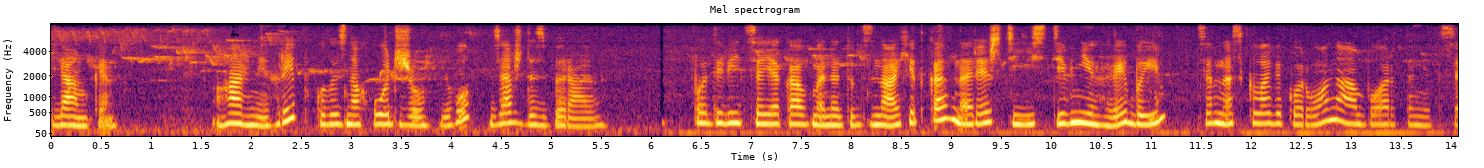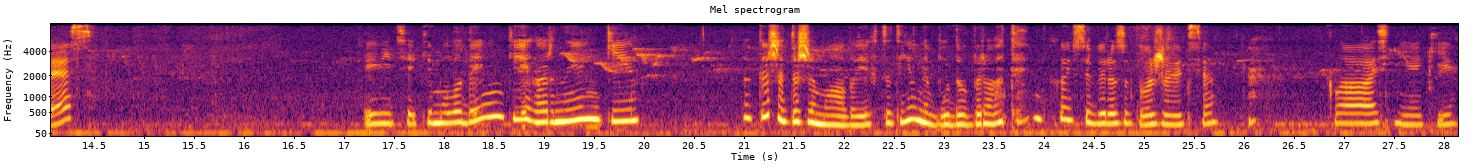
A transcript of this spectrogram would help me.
плямки. Гарний гриб, коли знаходжу його, завжди збираю. Подивіться, яка в мене тут знахідка. Нарешті їстівні гриби. Це в нас клавікорона або артеміцес. Дивіться, які молоденькі, гарненькі. Ну, Дуже-дуже мало їх тут я не буду брати. Нехай собі розмножуються. Класні які.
